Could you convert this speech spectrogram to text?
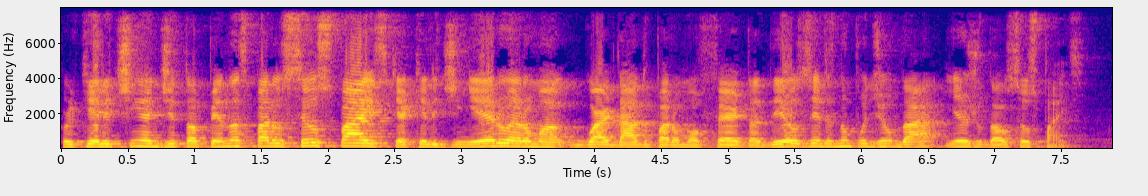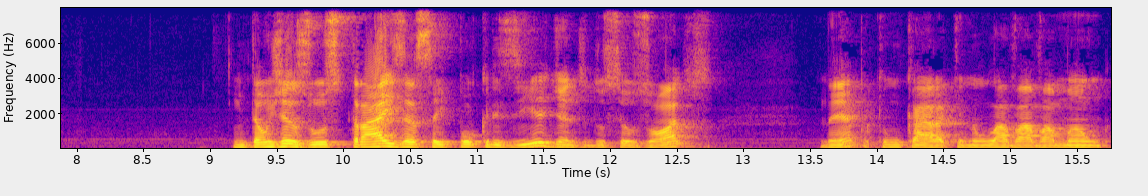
porque ele tinha dito apenas para os seus pais que aquele dinheiro era uma, guardado para uma oferta a Deus e eles não podiam dar e ajudar os seus pais. Então Jesus traz essa hipocrisia diante dos seus olhos, né? Porque um cara que não lavava a mão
